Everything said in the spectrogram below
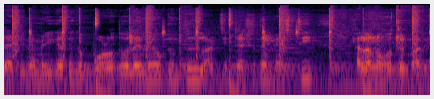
ল্যাটিন আমেরিকা থেকে বড় দল এনেও কিন্তু আর্জেন্টিনার সাথে ম্যাচটি খেলানো হতে পারে।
